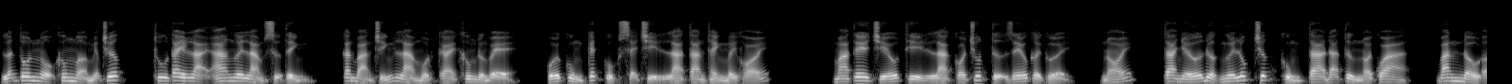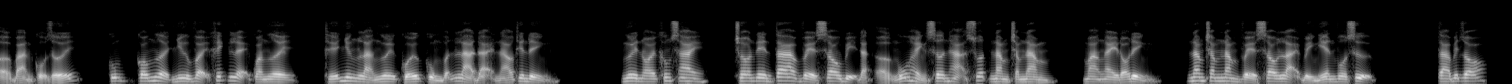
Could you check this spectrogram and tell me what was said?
lẫn tôn ngộ không mở miệng trước, thu tay lại a ngươi làm sự tình, căn bản chính là một cái không đường về, cuối cùng kết cục sẽ chỉ là tan thành mây khói. Mà tê chiếu thì là có chút tự dễ cười cười, nói, ta nhớ được ngươi lúc trước cùng ta đã từng nói qua, ban đầu ở bản cổ giới, cũng có người như vậy khích lệ qua ngươi, thế nhưng là ngươi cuối cùng vẫn là đại náo thiên đỉnh. Ngươi nói không sai, cho nên ta về sau bị đặt ở ngũ hành sơn hạ suốt 500 năm, mà ngày đó đỉnh, 500 năm về sau lại bình yên vô sự. Ta biết rõ,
